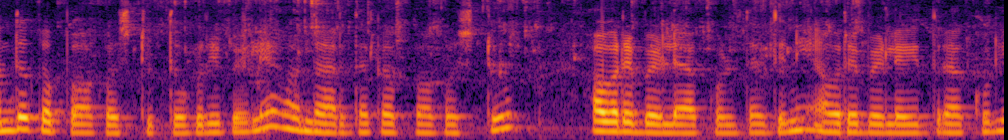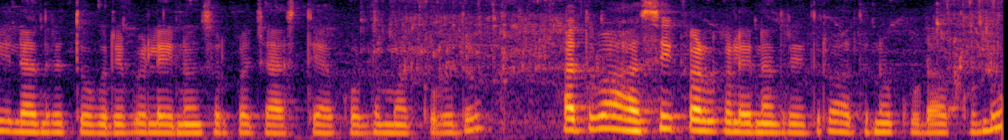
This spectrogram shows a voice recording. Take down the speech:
ಒಂದು ಕಪ್ ಆಗೋಷ್ಟು ತೊಗರಿಬೇಳೆ ಒಂದು ಅರ್ಧ ಕಪ್ ಆಗೋಷ್ಟು ಅವರೆ ಬೇಳೆ ಹಾಕ್ಕೊಳ್ತಾ ಇದ್ದೀನಿ. ಅವರೆ ಬೇಳೆ ಇದ್ರೆ ಹಾಕ್ಕೊಳ್ಳಿ, ಇಲ್ಲಾಂದರೆ ತೊಗರಿಬೇಳೆ ಇನ್ನೊಂದು ಸ್ವಲ್ಪ ಜಾಸ್ತಿ ಹಾಕ್ಕೊಂಡು ಮಾಡ್ಕೋಬೋದು. ಅಥವಾ ಹಸಿ ಕಾಳುಗಳೇನಾದರೂ ಇದ್ದರೂ ಅದನ್ನು ಕೂಡ ಹಾಕ್ಕೊಂಡು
